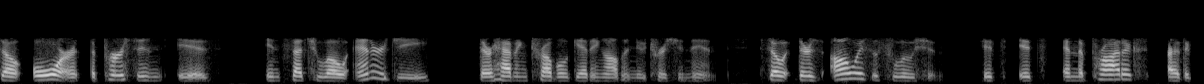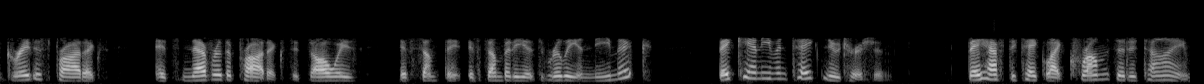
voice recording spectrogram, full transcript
so, or the person is in such low energy they're having trouble getting all the nutrition in. So there's always a solution. It's it's and the products are the greatest products. It's never the products. It's always if something if somebody is really anemic, they can't even take nutrition. They have to take like crumbs at a time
